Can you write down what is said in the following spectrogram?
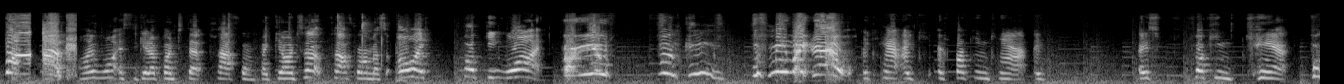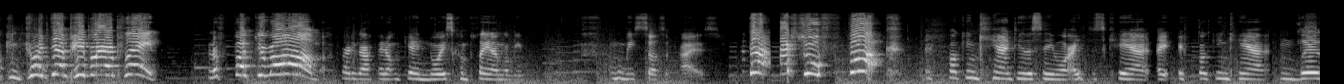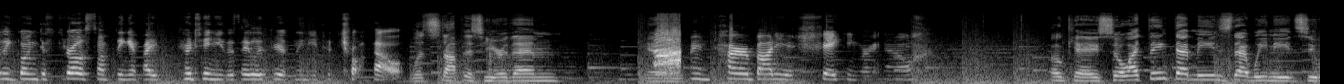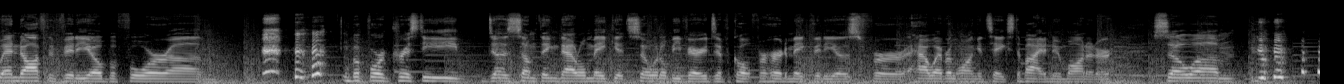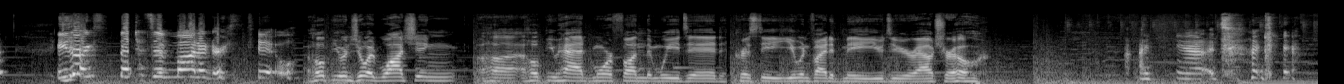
Fuck! All I want is to get up onto that platform. If I get onto that platform, that's all I fucking want. Are you fucking with me right now? I can't. I, can't, I fucking can't. I, I just fucking can't. Fucking goddamn paper airplane! I'm gonna fuck your mom! I swear to God, if I don't get a noise complaint, I'm gonna be, I'm gonna be so surprised. The actual fuck! I fucking can't do this anymore. I just can't. I, I fucking can't. I'm literally going to throw something if I continue this. I legitimately need to drop out. Let's stop this here then. Yeah. My entire body is shaking right now. Okay, so I think that means that we need to end off the video before, um, before Christy does something that will make it so it'll be very difficult for her to make videos for however long it takes to buy a new monitor. So, um, These are expensive monitors too. I hope you enjoyed watching. Uh, I hope you had more fun than we did. Christy, you invited me. You do your outro. I can't. I can't.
